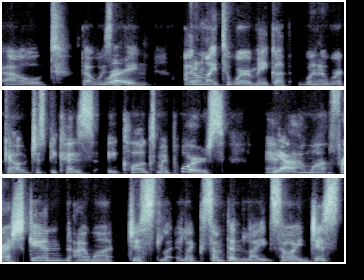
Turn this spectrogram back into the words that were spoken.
out, that was right. the thing. I don't like to wear makeup when I work out just because it clogs my pores. And yeah. I want fresh skin. I want just like, like something light. So I just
